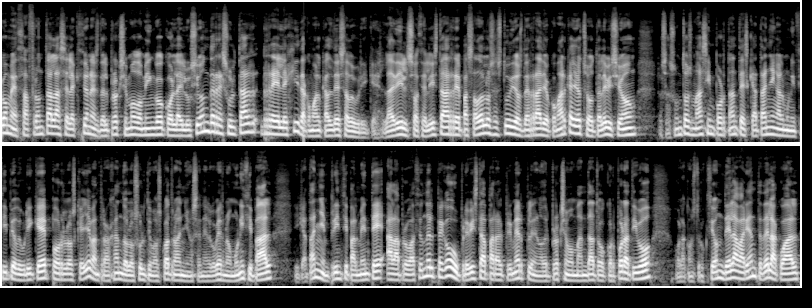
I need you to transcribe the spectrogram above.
Gómez afronta las elecciones del próximo domingo con la ilusión de resultar reelegida como alcaldesa de Ubrique. La edil socialista ha repasado los estudios de Radio Comarca y 8 Televisión los asuntos más importantes que atañen al municipio de Ubrique por los que llevan trabajando los últimos cuatro años en el gobierno municipal y que atañen principalmente a la aprobación del PGO prevista para el primer pleno del próximo mandato corporativo o la construcción de la variante de la cual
